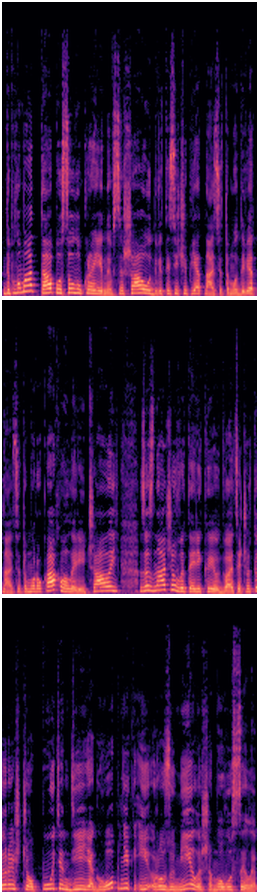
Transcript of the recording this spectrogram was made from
Дипломат та посол України в США у 2015-19 роках Валерій Чалий зазначив в етері Київ 24 що Путін діє як гопнік і розуміє лише мову сили.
